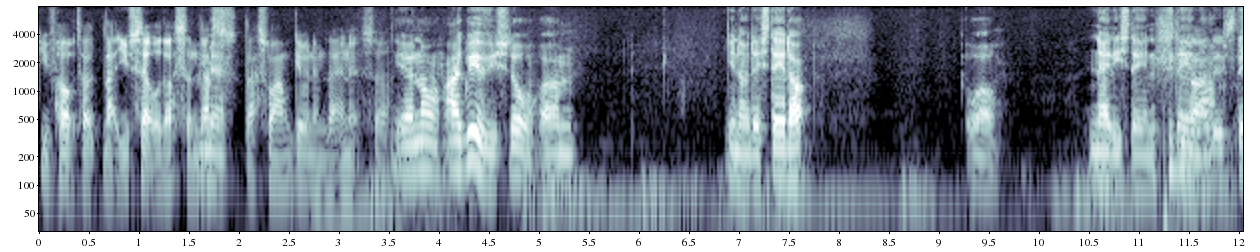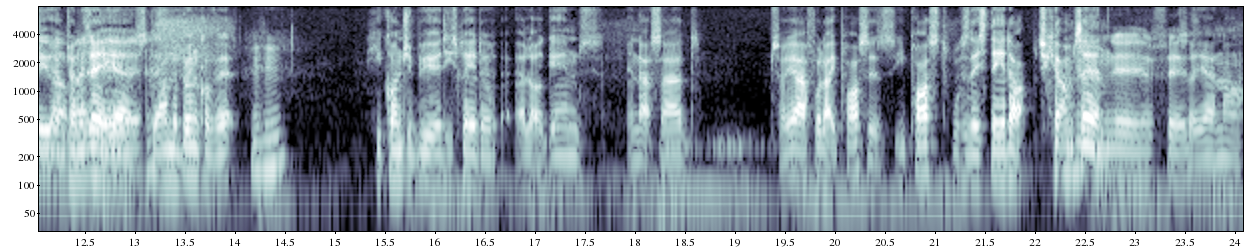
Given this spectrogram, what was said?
you've helped us, like you've settled us, and that's Yeah. that's why I'm giving him that in it. So Yeah, no, I agree with you still. Um, you know, they stayed up. Well, nearly staying staying No, up. they've you stayed get what I'm up, trying to say? Yeah, Yeah, yeah. they're on the brink of it. mm-hmm. He contributed. He's played a, a lot of games in that side. So yeah, I feel like he passes. He passed because they stayed up. Do you get what I'm saying? Mm-hmm. Yeah, yeah, fair. So yeah, no,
